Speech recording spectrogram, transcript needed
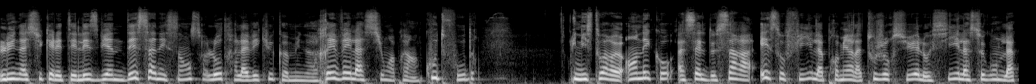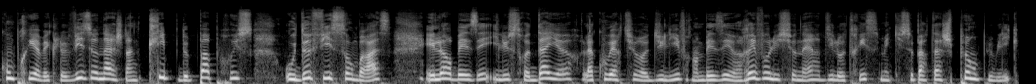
L'une a su qu'elle était lesbienne dès sa naissance, l'autre l'a vécu comme une révélation après un coup de foudre. Une histoire euh, en écho à celle de Sarah et Sophie. La première l'a toujours su, elle aussi. La seconde l'a compris avec le visionnage d'un clip de pop russe où deux filles s'embrassent. Et leur baiser illustre d'ailleurs la couverture du livre, un baiser révolutionnaire, dit l'autrice, mais qui se partage peu en public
